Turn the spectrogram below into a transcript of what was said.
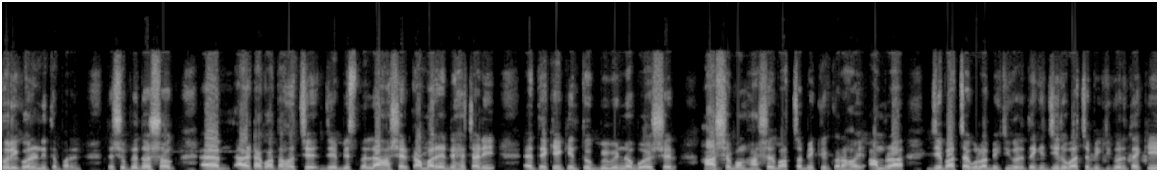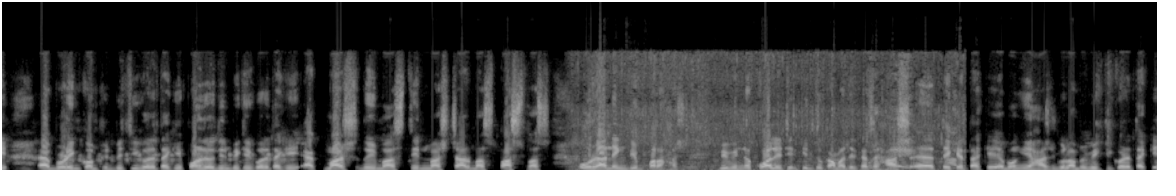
তৈরি করে নিতে পারেন। তো সুপ্রিয় দর্শক আরেকটা কথা হচ্ছে যে বিসমিল্লা হাঁসের কামারের হেচারি আহ, থেকে কিন্তু বিভিন্ন বয়সের হাঁস এবং হাঁসের বাচ্চা বিক্রি করা হয়। আমরা যে বাচ্চাগুলো বিক্রি করে থাকি জিরো বাচ্চা বিক্রি করে থাকি বোর্ডিং কমপ্লিট বিক্রি করে থাকি পনেরো দিন বিক্রি করে থাকি এক মাস দুই মাস তিন মাস চার মাস পাঁচ মাস। ও রানিং ডিম পাড়া হাঁস। বিভিন্ন কোয়ালিটির কিন্তু আমাদের কাছে হাঁস থেকে থাকে এবং এই হাঁসগুলো আমরা বিক্রি করে থাকি।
